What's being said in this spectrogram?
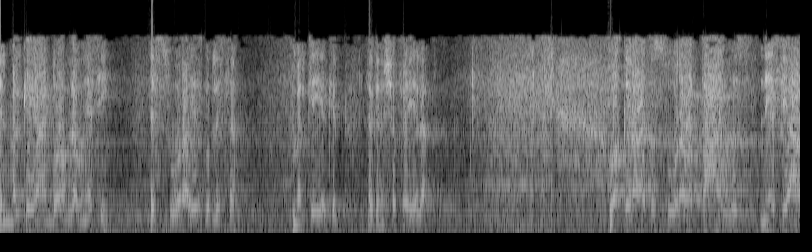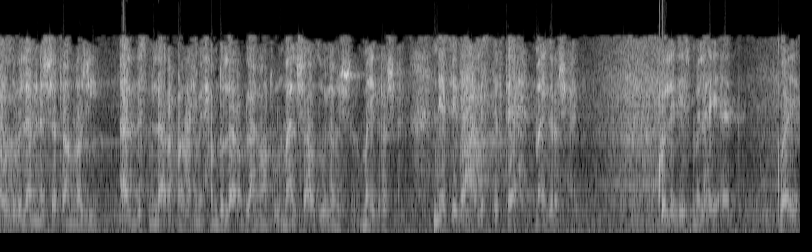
الملكية عندهم لو نسي السورة يسجد للسهو. الملكية كده لكن الشافعية لا. وقراءة السورة والتعوذ. نسي أعوذ بالله من الشيطان الرجيم. قال بسم الله الرحمن الرحيم الحمد لله رب العالمين طول ما قالش أعوذ بالله من الشيطان ما يجراش حاجة. نسي دعاء الاستفتاح ما يجراش حاجة. كل دي اسم الهيئات. كويس؟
